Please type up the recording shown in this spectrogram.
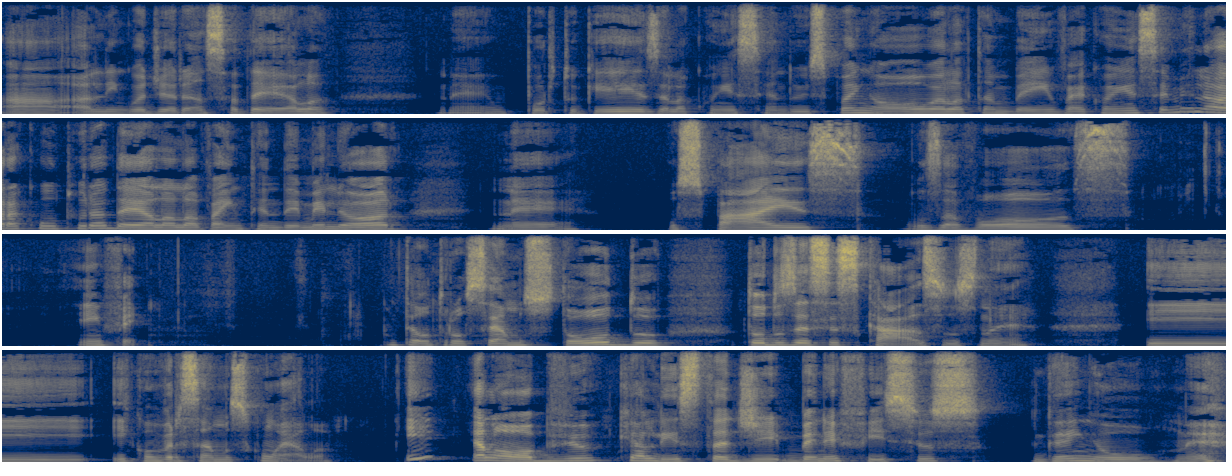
a, a língua de herança dela, né, o português, ela conhecendo o espanhol, ela também vai conhecer melhor a cultura dela, ela vai entender melhor, né, os pais, os avós, enfim. Então trouxemos todo, todos esses casos, né? E, e conversamos com ela. E ela, óbvio, que a lista de benefícios ganhou, né?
